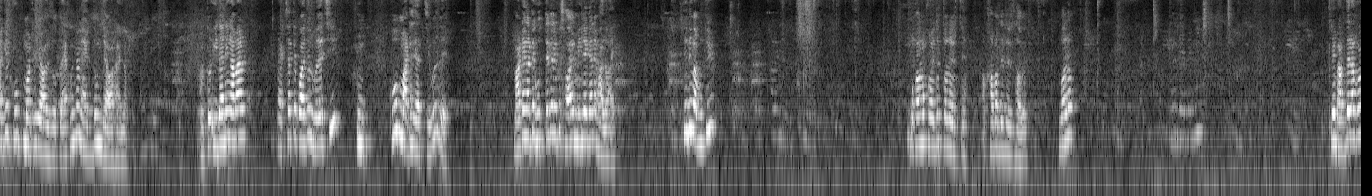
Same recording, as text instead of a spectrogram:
আগে খুব মাঠে যাওয়া হতো, এখন যেন একদম যাওয়া হয় না। তো ইদানিং আবার একসাথে কয়জন হয়েছি খুব মাঠে যাচ্ছি, বুঝলে? মাঠে ঘাটে ঘুরতে গেলে একটু সবাই মিলে গেলে ভালো হয়। চিনি বাবু, তুই? দোকানে খরিদের চলে এসছে খাবার দিতে যেতে হবে। বলো। তুমি ভাবতে লাগো।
